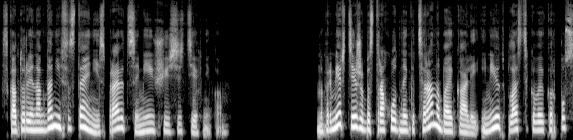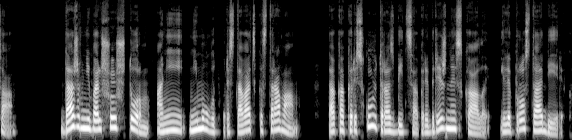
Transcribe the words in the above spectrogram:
с которой иногда не в состоянии справиться имеющаяся техника. Например, те же быстроходные катера на Байкале имеют пластиковые корпуса. Даже в небольшой шторм они не могут приставать к островам, так как рискуют разбиться о прибрежные скалы или просто о берег.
